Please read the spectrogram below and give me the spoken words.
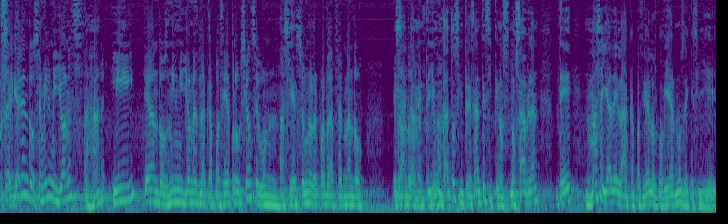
Se sería... requieren 12 mil millones Ajá. y eran 2 mil millones la capacidad de producción, según, Así es. según lo recuerda Fernando. Exactamente, y datos interesantes y que nos, nos hablan de, más allá de la capacidad de los gobiernos, de que si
